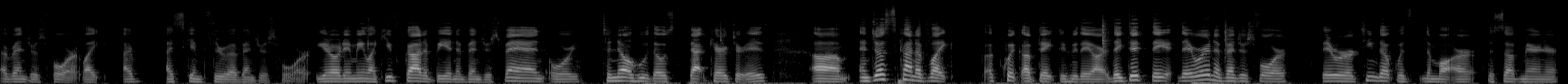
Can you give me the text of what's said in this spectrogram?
Avengers for? Like I've I skimmed through Avengers four. You know what I mean? Like you've got to be an Avengers fan or to know who those that character is. Um, and just kind of like a quick update to who they are. They did they they were in Avengers four. They were teamed up with Namor, the Submariner,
